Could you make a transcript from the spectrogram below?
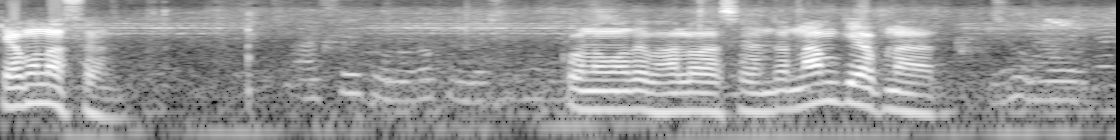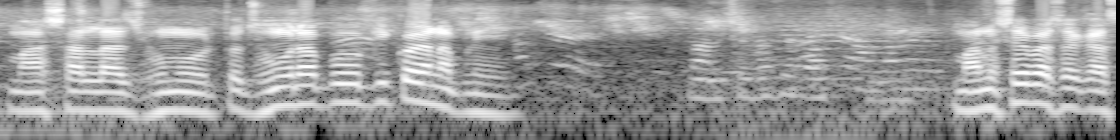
কেমন আছেন? আছে কোনো মতে ভালো আছেন। তো নাম কি আপনার? মাশাল্লাহ ঝুমুর। তো ঝুমুর আপু কি করেন আপনি? মানুষের বাসায় কাজ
